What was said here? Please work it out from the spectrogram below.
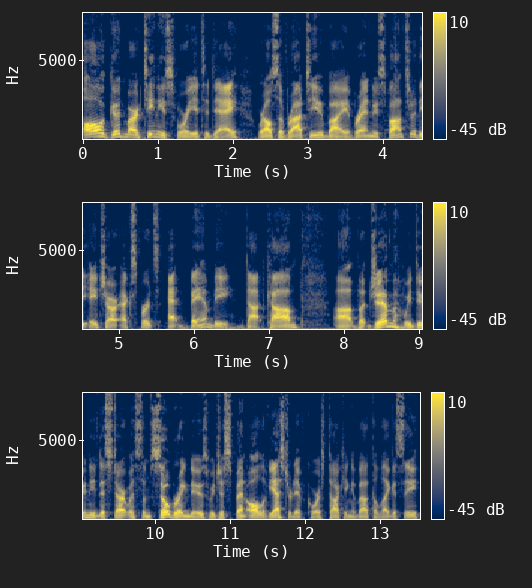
all good martinis for you today. We're also brought to you by a brand new sponsor, the HR experts at Bambee.com. Uh, but Jim, we do need to start with some sobering news. We just spent all of yesterday, of course, talking about the legacy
